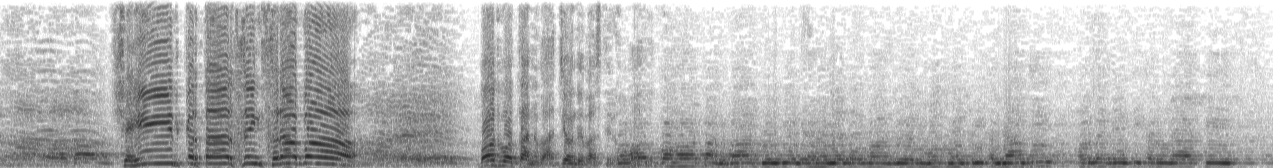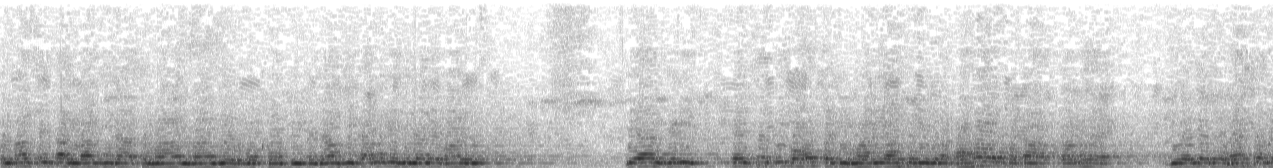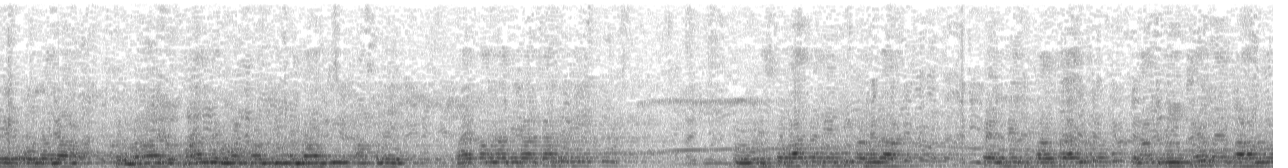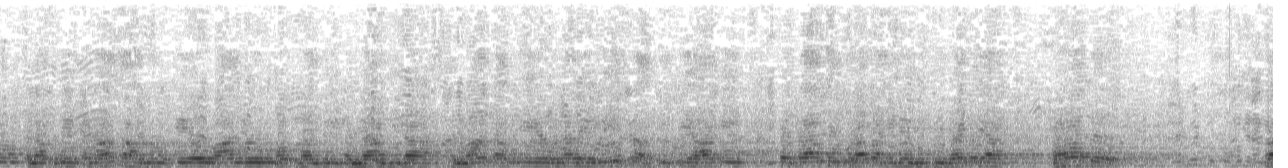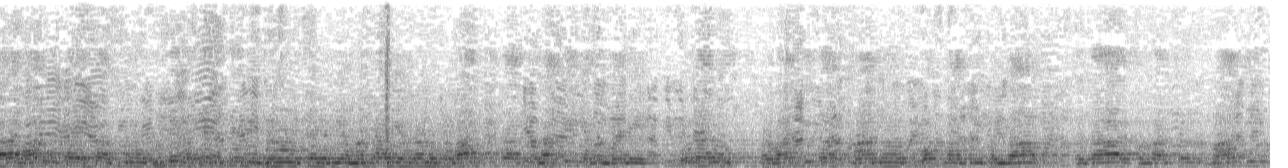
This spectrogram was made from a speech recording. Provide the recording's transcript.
ਸ਼ਹੀਦ ਕਰਤਾਰ ਸਿੰਘ ਸਰਾਭਾ। ਬਹੁਤ ਬਹੁਤ ਧੰਨਵਾਦ ਜਿਉਂਦੇ ਵਾਸਤੇ ਰਹੋ ਬਹੁਤ ਬਹੁਤ ਧੰਨਵਾਦ ਦਿਲ ਦੀਆਂ ਗਹਿਰਾਈਆਂ ਤੋਂ ਮਾਨਯੋਗ ਮੁੱਖ ਮੰਤਰੀ ਪੰਜਾਬ ਜੀ ਹੁਣ ਮੈਂ ਬੇਨਤੀ ਕਰੂੰਗਾ ਕਿ ਕੁਲਵੰਤ ਸਿੰਘ ਧਾਲੀਵਾਲ ਜੀ ਦਾ ਸਨਮਾਨ ਮਾਨਯੋਗ ਮੁੱਖ ਮੰਤਰੀ ਪੰਜਾਬ ਜੀ ਕਰਨਗੇ ਜਿਨ੍ਹਾਂ ਨੇ ਬਾਅਦ ਯਾਰ ਜਿਹੜੀ ਕੈਂਸਰ ਦੀ ਬਹੁਤ ਵੱਡੀ ਬਿਮਾਰੀ ਆ ਉਸ ਲਈ ਜਿਹੜਾ ਬਹੁਤ ਵੱਡਾ ਕੰਮ ਹੈ ਜੋ ਇਹਨਾਂ ਦੇ ਇਨਵੈਸਟਰ ਨੇ ਉਹਨਾਂ ਦਾ ਸਨਮਾਨ ਮਾਨਯੋਗ ਮੁੱਖ ਮੰਤਰੀ ਪੰਜਾਬ ਜੀ ਆਪਣੇ ਹਰ ਕਮਲਾਂ ਦੇ ਨਾਲ ਕਰਨਗੇ तो इसके बाद मैं बेनती करूंगा पहले सुखाता हूँ कलंक देखे मैं साहू मान लोग मुख्यमंत्री पंजाब जिला सलमान कामने उन्होंने इस धरती से आके करतार सिंह खुराबा जी ने जिससे बैठ गया बहुत सारा मान देता है साथी ने खुले बच्चे बच्चे ने जो सैनिया मंगा ने उन्होंने प्रवास किया इलाके के ने उन्होंने प्रवास किया मान लोग मुख्यमंत्री पंजाब सरकार प्रभाकर मान जी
